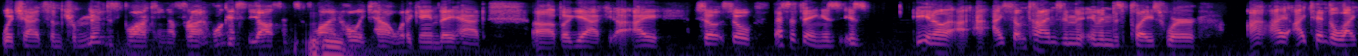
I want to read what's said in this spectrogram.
which had some tremendous blocking up front. We'll get to the offensive mm-hmm. line. Holy cow, what a game they had! Uh, but yeah, I so so that's the thing is is you know, I, I sometimes am, am, in this place where I, I, tend to like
